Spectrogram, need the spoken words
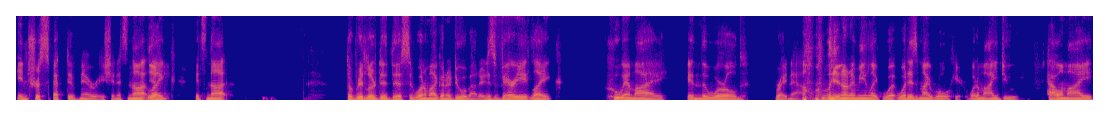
introspective narration. It's not Yeah. like it's not the riddler did this and what am i going to do about it? It's very like who am i in the world right now? You know what i mean? Like what what is my role here? What am i doing? How am i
